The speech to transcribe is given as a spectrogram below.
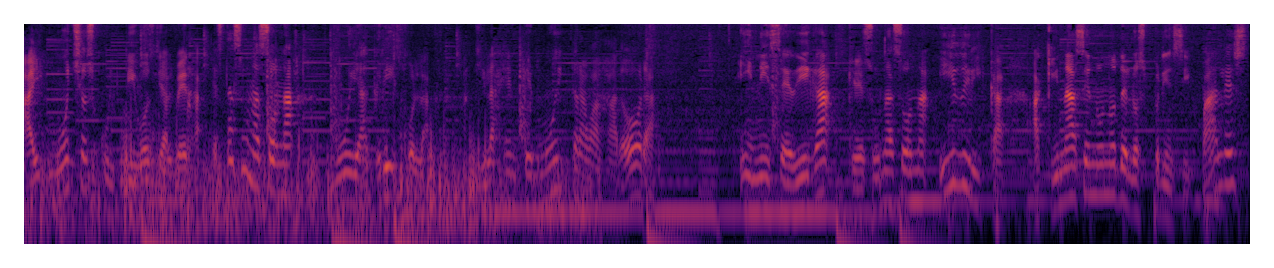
Hay muchos cultivos de alberja. Esta es una zona muy agrícola. Aquí la gente muy trabajadora. Y ni se diga que es una zona hídrica. Aquí nacen uno de los principales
